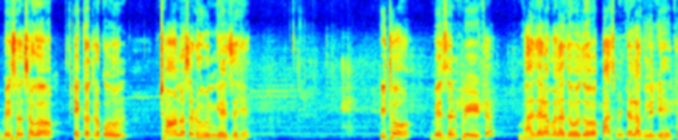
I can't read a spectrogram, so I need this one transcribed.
बेसन सगळं एकत्र करून छान असं ढवळून घ्यायचं हे. इथं बेसन पीठ भाजायला मला जवळजवळ पाच मिनटं लागलेली आहेत.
